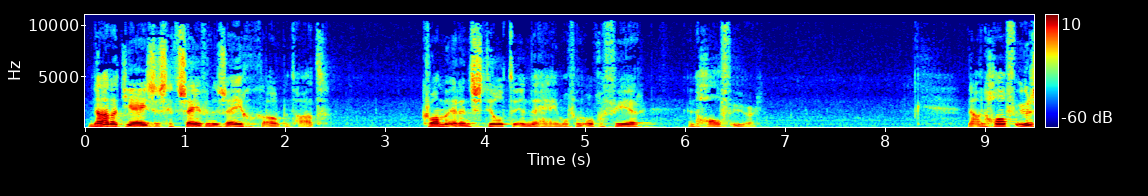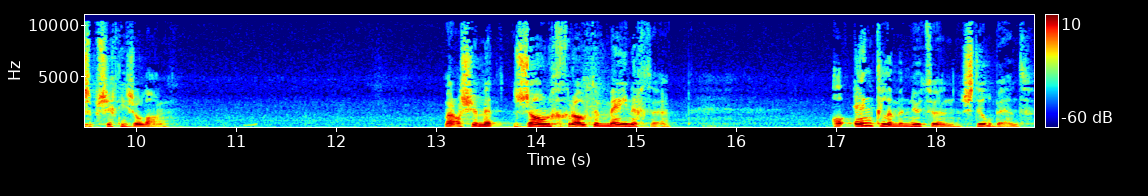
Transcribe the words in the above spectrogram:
nadat Jezus het zevende zegel geopend had, kwam er een stilte in de hemel van ongeveer een half uur. Nou, een half uur is op zich niet zo lang. Maar als je met zo'n grote menigte al enkele minuten stil bent,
